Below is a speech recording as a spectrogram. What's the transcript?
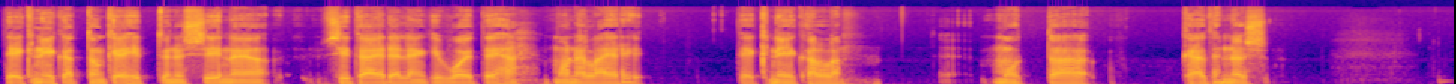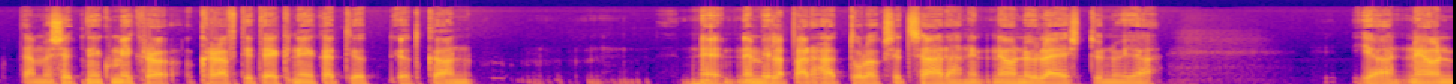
Tekniikat on kehittynyt siinä ja sitä edelleenkin voi tehdä monella eri tekniikalla, mutta käytännössä tämmöiset niin mikrokraftitekniikat, jotka on ne, ne, millä parhaat tulokset saadaan, niin ne on yleistynyt ja, ja ne on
